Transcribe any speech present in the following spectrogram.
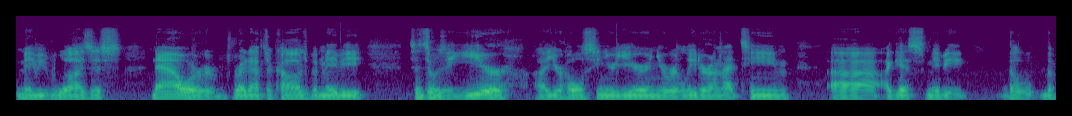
maybe realize this now or right after college but maybe since it was a year, uh, your whole senior year, and you were a leader on that team. Uh, I guess maybe the the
